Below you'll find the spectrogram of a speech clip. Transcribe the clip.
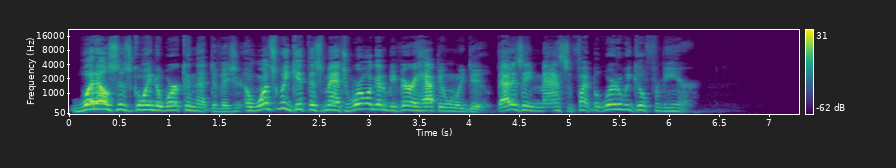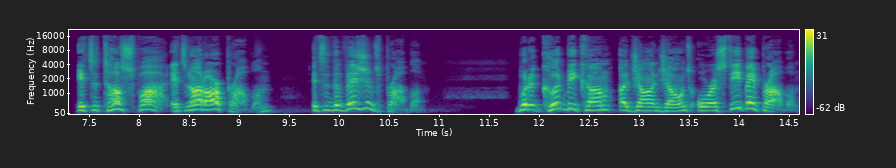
What else is going to work in that division? And once we get this match, we're all going to be very happy when we do. That is a massive fight. But where do we go from here? It's a tough spot. It's not our problem. It's the division's problem. But it could become a Jon Jones or a Stipe problem.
